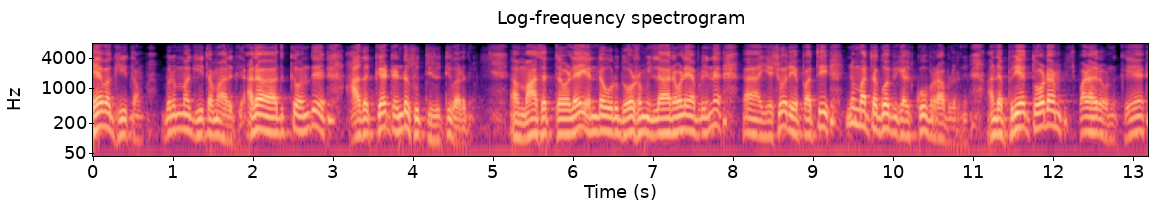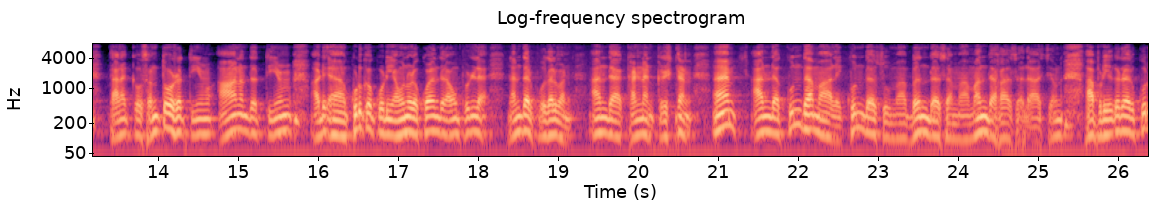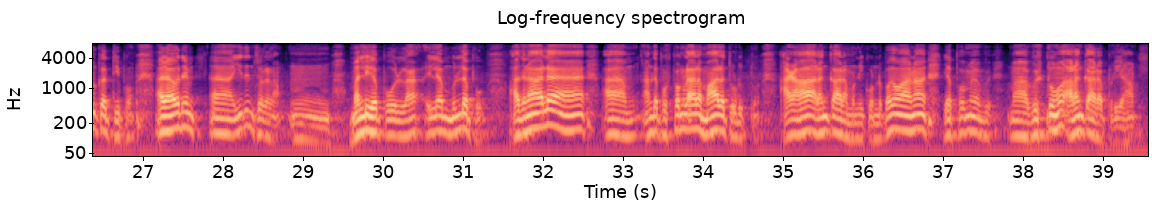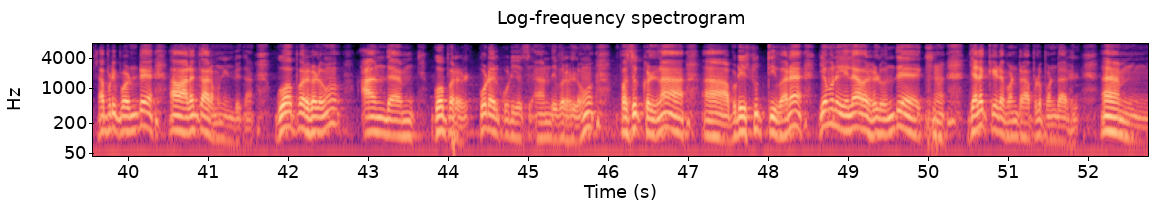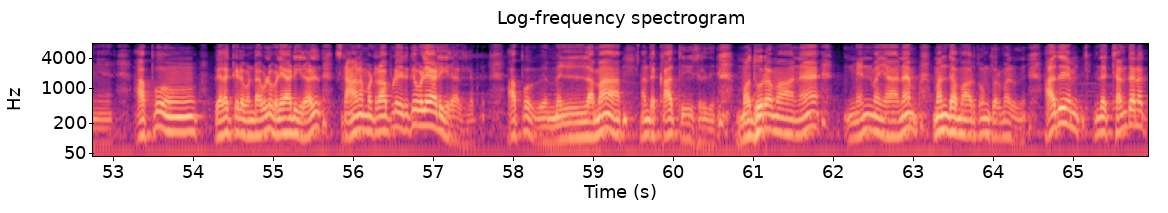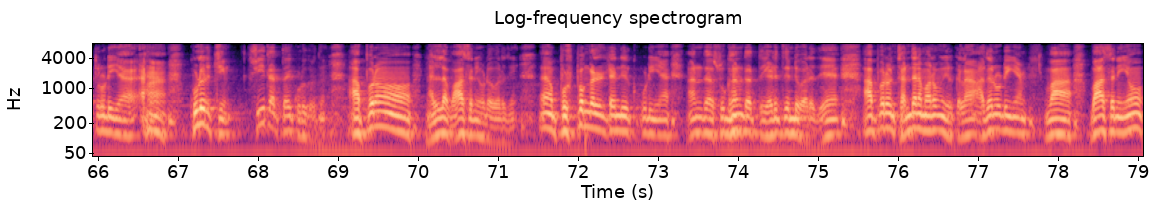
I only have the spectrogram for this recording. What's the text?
தேவ கீதம் பிரம்ம கீதமாக இருக்குது அதை அதுக்கு வந்து அதை கேட்டுண்டு சுற்றி சுற்றி வருது. மாசற்றவளே எந்த ஒரு தோஷம் இல்லாதவளே அப்படின்னு யசோதையை பார்த்து இன்னும் மற்ற கோபிகள் கூப்பிடாப்புல இருக்கு அந்த பிரியத்தோட பழகிறவனுக்கு தனக்கு சந்தோஷத்தையும் ஆனந்தத்தையும் அடி கொடுக்கக்கூடிய அவனோட குழந்தை அவன் பிள்ளை நந்தர் புதல்வன் அந்த கண்ணன் கிருஷ்ணன் அந்த குந்த மாலை குந்த சும பிருந்த சம மந்தகா சதாசியம் அப்படி இருக்கிறது குறுக்கத்திப்போம் அதாவது இதுன்னு சொல்லலாம். மல்லிகைப்பூலாம் இல்லை முல்லைப்பூ. அதனால் அந்த புஷ்பங்களால் மாலை தொடுத்தும் அழகாக அலங்காரம் பண்ணி கொண்டு பகவானா எப்பவுமே விஷ்ணுவும் அலங்கார பிரியா. அப்படி பண்ணிட்டு அவன் அலங்காரம் பண்ணிட்டு இருக்கான். கோபர்களும் அந்த கோபர்கள் கூட இருக்கக்கூடிய அந்த இவர்களும் பசுக்கள்லாம் அப்படியே சுற்றி வர யமுனையில் அவர்கள் வந்து ஜலக்கீடை பண்ணுறாப்புல பண்ணுறார்கள் அப்போ விளக்கீடை பண்ணுறாப்புல விளையாடுகிறாள். ஸ்நானம் பண்ணுறாப்புல இருக்க விளையாடுகிறார்கள். அப்போ மெல்லமாக அந்த காற்று வீசுறது. மதுரமான மென்மையான மந்தமார்த்தம் சொல்ற மாதிரி இருக்குது அது இந்த சந்தனத்தினுடைய குளிர்ச்சி சீதத்தை கொடுக்குறது. அப்புறம் நல்ல வாசனையோடு வருது. புஷ்பங்கள்கிட்ட இருக்கக்கூடிய அந்த சுகந்தத்தை எடுத்துட்டு வருது. அப்புறம் சந்தன மரமும் இருக்கலாம். அதனுடைய வா வாசனையும்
